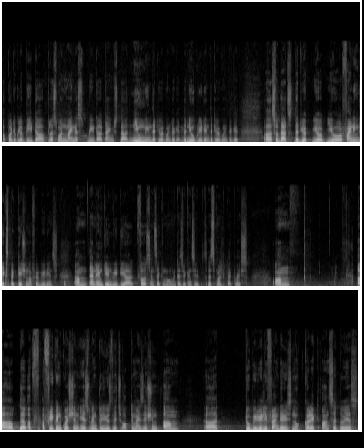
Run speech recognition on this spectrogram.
a particular beta plus one minus beta times the new mean that you are going to get, the new gradient that you are going to get. Uh, so that's that you're, you're, you're finding the expectation of your gradients. Um, and MT and VT are first and second moment. As you can see, it's, it's multiplied twice. Um, uh, a, a, frequent question is when to use which optimization. Um, uh, to be really frank, there is no correct answer to this,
